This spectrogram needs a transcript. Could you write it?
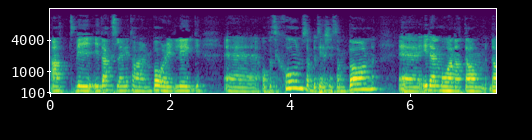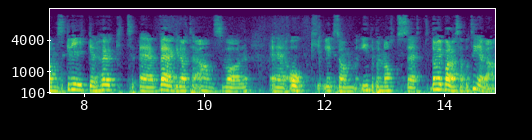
att vi i dagsläget har en borgerlig eh, opposition som beter sig som barn eh, i den mån att de, de skriker högt, eh, vägrar ta ansvar eh, och liksom inte på något sätt, de vill bara sabotera.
